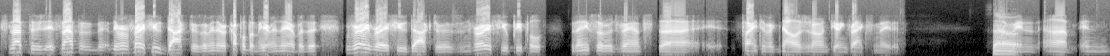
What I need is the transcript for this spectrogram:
It's not the. It's not the. There are very few doctors. I mean, there are a couple of them here and there, but there are very, very few doctors and very few people with any sort of advanced uh, scientific knowledge that aren't getting vaccinated. So, I mean, um, in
